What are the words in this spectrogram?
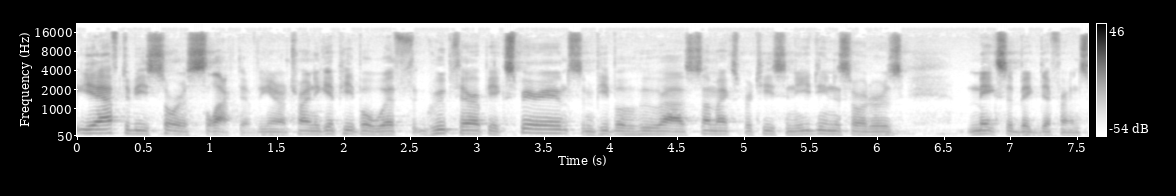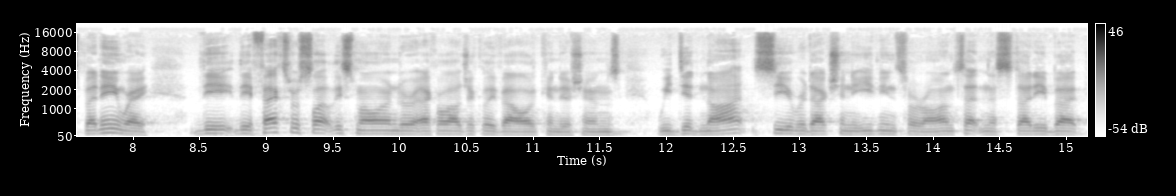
you have to be sort of selective, you know, trying to get people with group therapy experience and people who have some expertise in eating disorders. Makes a big difference. But anyway, the, the effects were slightly smaller under ecologically valid conditions. We did not see a reduction in eating disorder onset in this study, but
